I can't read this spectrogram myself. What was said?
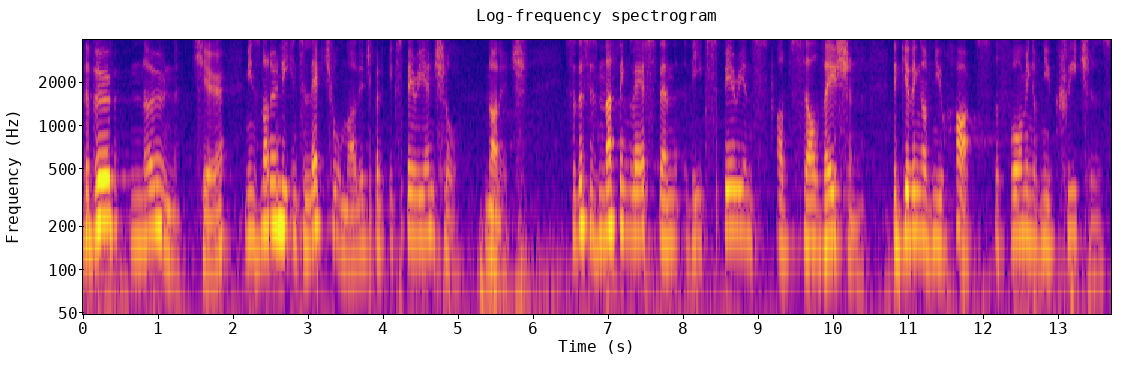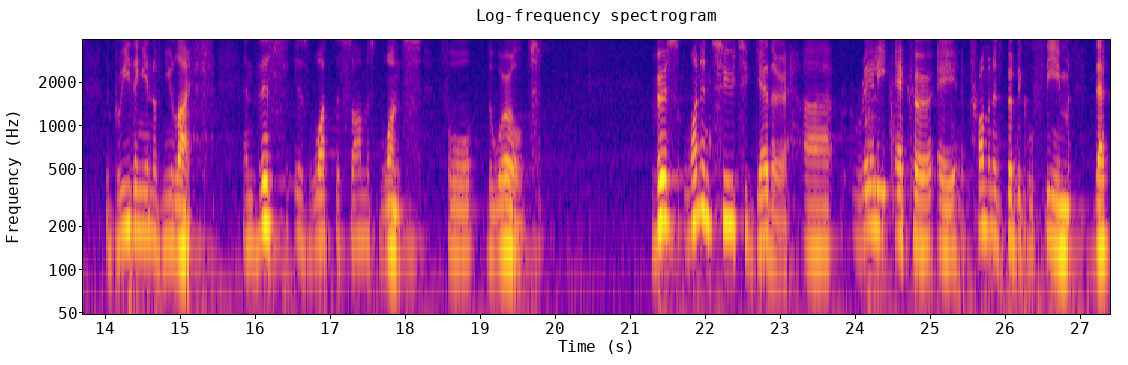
The verb known here means not only intellectual knowledge, but experiential knowledge. So, this is nothing less than the experience of salvation, the giving of new hearts, the forming of new creatures, the breathing in of new life. And this is what the psalmist wants for the world. Verse 1 and 2 together uh, really echo a, a prominent biblical theme that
